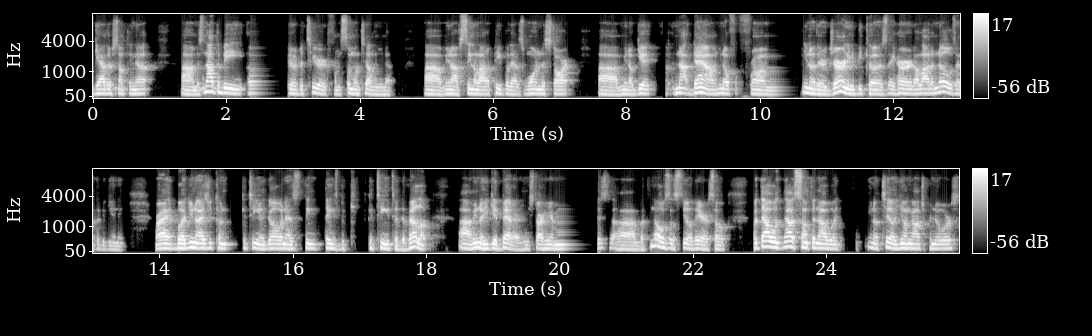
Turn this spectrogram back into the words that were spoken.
gather something up. Um, it's not to be or deterred from someone telling you no. Um, you know, I've seen a lot of people that's wanting to start, um, you know, get knocked down, you know, f- from, you know, their journey because they heard a lot of no's at the beginning, right? But, you know, as you can continue to go and as th- things be- continue to develop, um, you know, you get better and you start hearing uh, but the no's is still there. So, but that was that was something I would you know tell young entrepreneurs,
